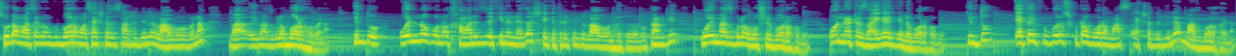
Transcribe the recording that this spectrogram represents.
ছোটো মাছ এবং বড় মাছ একসাথে চাষে দিলে লাভ হবে না বা ওই মাছগুলো বড় হবে না। কিন্তু অন্য কোনো খামারে যদি কিনে নিয়ে যায়, সেক্ষেত্রে কিন্তু লাভবান হতে পারবে। কারণ কি ওই মাছগুলো অবশ্যই বড় হবে। অন্য একটা জায়গায় গেলে বড় হবে। কিন্তু একই পুকুরে ছোট বড় মাছ একসাথে দিলে মাছ বড় হয় না।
